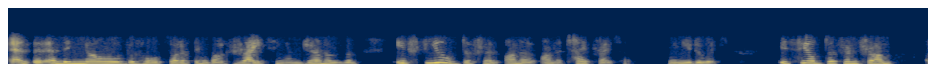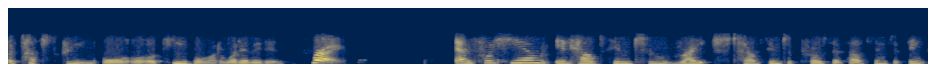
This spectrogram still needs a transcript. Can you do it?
and and they know the whole sort of thing about writing and journalism. It feels different on a on a typewriter when you do it. It feels different from a touch screen or, or a keyboard or whatever it is. Right. And for him, it helps him to write, helps him to process, helps him to think.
